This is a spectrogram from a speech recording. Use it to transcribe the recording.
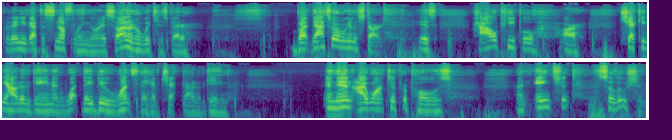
but then you got the snuffling noise. So I don't know which is better. But that's where we're going to start is how people are checking out of the game and what they do once they have checked out of the game. And then I want to propose an ancient solution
